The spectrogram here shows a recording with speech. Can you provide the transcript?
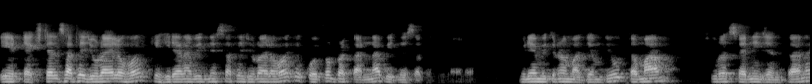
એ ટેક્સટાઇલ સાથે જોડાયેલો હોય કે હીરાના બિઝનેસ સાથે જોડાયેલો હોય કે કોઈ પણ પ્રકારના બિઝનેસ સાથે મીડિયા મિત્રોના માધ્યમથી હું તમામ સુરત શહેરની જનતાને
